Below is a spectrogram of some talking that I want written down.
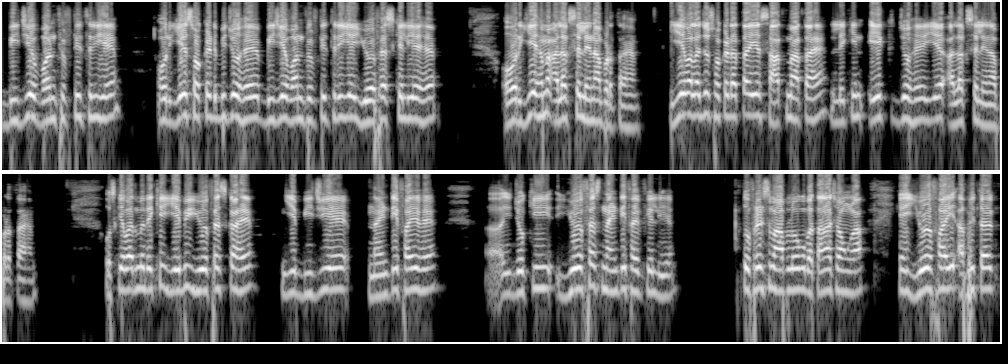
बीजे 153 है और ये सॉकेट भी जो है बीजे 153 ये यूएफएस के लिए है। और ये हमें अलग से लेना पड़ता है। ये वाला जो सॉकेट आता है, ये साथ में आता है, लेकिन एक जो है, ये अलग से लेना पड़ता है। उसके बाद में देखिए, ये भी यूएफएस का है, ये बीजीए 95 है जो कि यूएफएस 95 के लिए। तो फ्रेंड्स मैं आप लोगों को बताना चाहूँगा कि यूएफआई अभी तक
